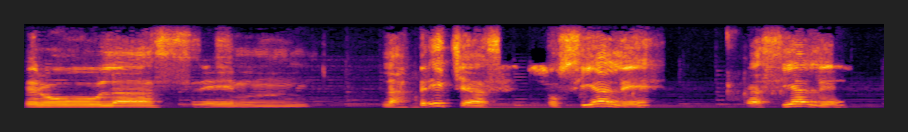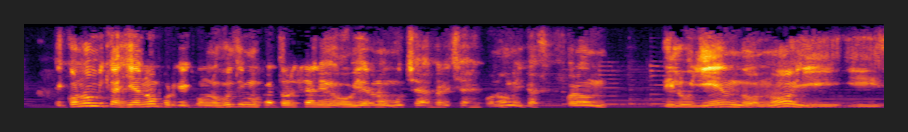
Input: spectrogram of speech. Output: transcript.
Pero las, em, las brechas sociales, raciales, económicas ya no, porque con los últimos 14 años de gobierno muchas brechas económicas se fueron diluyendo, ¿no? Y,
